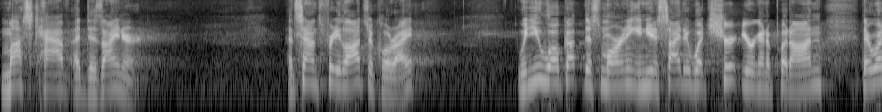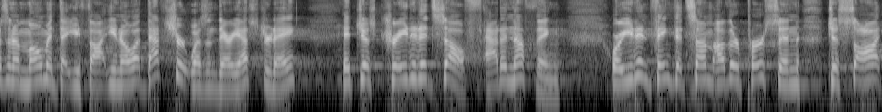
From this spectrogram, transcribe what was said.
must have a designer. That sounds pretty logical, right? When you woke up this morning and you decided what shirt you were going to put on, there wasn't a moment that you thought, you know what, that shirt wasn't there yesterday. It just created itself out of nothing. Or you didn't think that some other person just saw it,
